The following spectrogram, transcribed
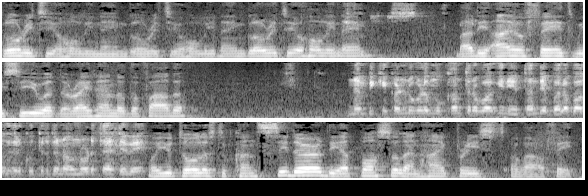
Glory to your holy name, glory to your holy name, glory to your holy name. By the eye of faith, we see you at the right hand of the Father. ನಂಬಿಕೆ ಕಣ್ಣುಗಳ ಮುಖಾಂತರವಾಗಿ ನೀನು ತಂದೆ ಬಲಭಾಗದಲ್ಲಿ ಕೂತಿರೋದು ನಾವು ನೋಡ್ತಾ ಇದ್ದೇವೆ For you told us to consider the apostle and high priest of our faith.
